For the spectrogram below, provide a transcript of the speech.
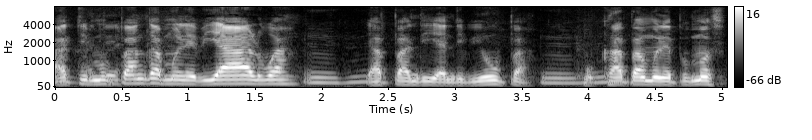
Ati mupanga mule byalwa, yapandia ndi byupa. Mukapa mule pomos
